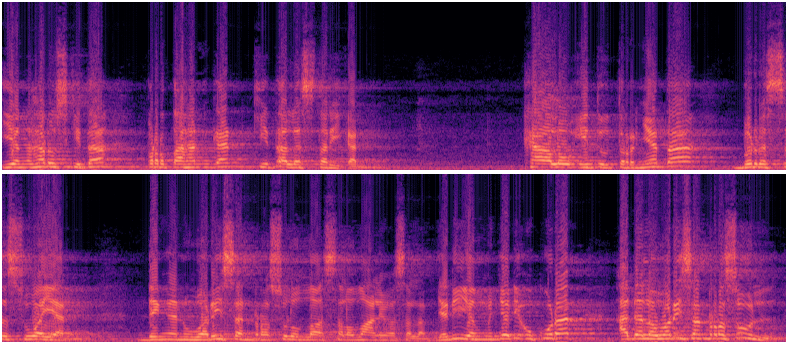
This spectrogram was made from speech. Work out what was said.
yang harus kita pertahankan, kita lestarikan. Kalau itu ternyata bersesuaian dengan warisan Rasulullah wasallam. Jadi yang menjadi ukuran adalah warisan Rasul,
